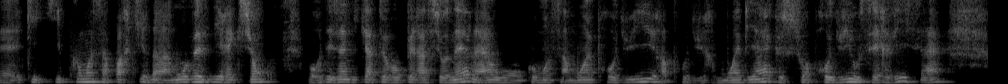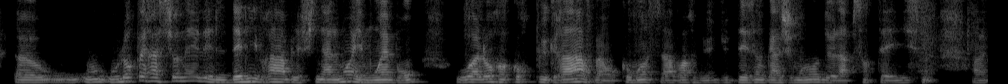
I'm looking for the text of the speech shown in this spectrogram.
euh, qui, commencent à partir dans la mauvaise direction, pour des indicateurs opérationnels, hein, où on commence à moins produire, à produire moins bien, que ce soit produit ou service, hein, où, l'opérationnel et le délivrable finalement est moins bon, ou alors encore plus grave, ben, on commence à avoir du, désengagement, de l'absentéisme, un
